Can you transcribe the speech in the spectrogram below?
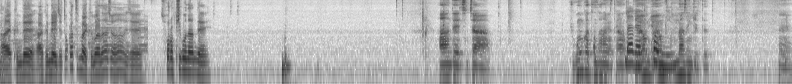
아 근데 아 근데 이제 똑같은 말 그만하죠 이제 서로 피곤한데 아 근데 진짜 유공 같은 사람이 대한 네네, 여염 여염 토코님. 존나 생길 듯. 네.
